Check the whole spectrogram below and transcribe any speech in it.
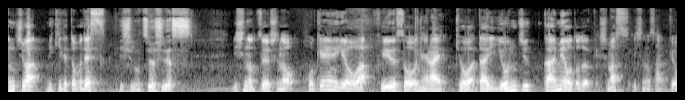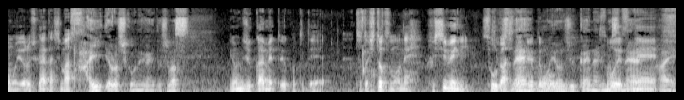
んにちは三木出友です。石野剛です。石野剛の保険営業は富裕層を狙い今日は第40回目をお届けします。石野さん今日もよろしくお願いいたします。はいよろしくお願いいたします。40回目ということでちょっと一つのね節目に来ましたけれども、ね、もう40回になりますね。そうですね、はい。今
